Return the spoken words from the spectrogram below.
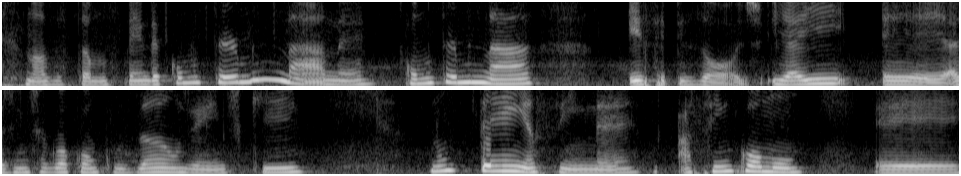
nós estamos tendo é como terminar, né? Como terminar esse episódio. E aí é, a gente chegou à conclusão, gente, que não tem assim, né? Assim como é,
